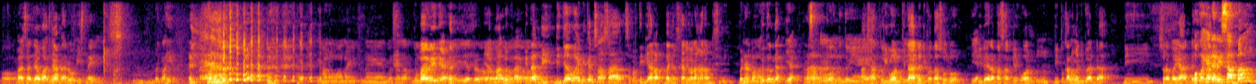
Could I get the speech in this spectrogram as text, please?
Oh. bahasa Jawanya baru isnain Hmm, berkelahi. Gimana mana itu nen bahasa Arab. Kebalik ya? Iya ya malum lah kita di di Jawa ini kan serasa seperti di Arab banyak sekali orang Arab di sini Benar banget. betul nggak Ya, pasar Nah, Kliwon tentunya ya. Pasar Kliwon kita ada di kota Solo Iya. di daerah Pasar Kliwon Mm-mm. di Pekalongan juga ada di Surabaya ada Pokoknya juga. dari Sabang.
